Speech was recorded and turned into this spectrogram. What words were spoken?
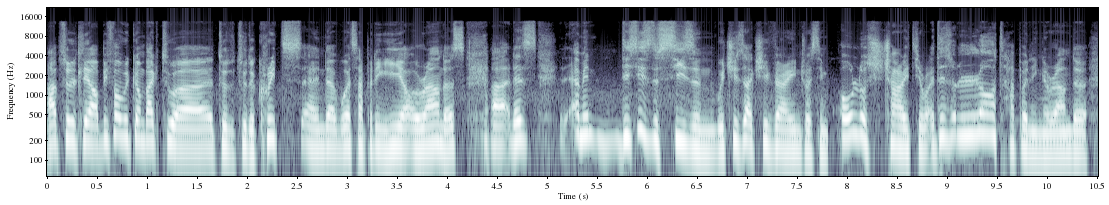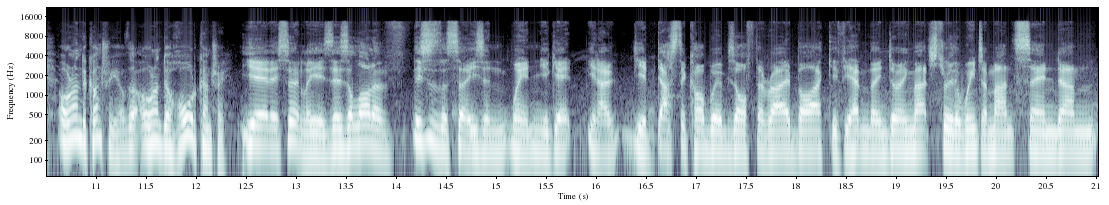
Absolutely. Uh, before we come back to uh, to, to, the crits and uh, what's happening here around us, uh, there's, I mean, this is the season, which is actually very interesting. All those charity, there's a lot happening around the around the country, around the whole country. Yeah, there certainly is. There's a lot of. This is the season when you get, you know, you dust the cobwebs off the road bike if you haven't been doing much through the winter months, and um,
